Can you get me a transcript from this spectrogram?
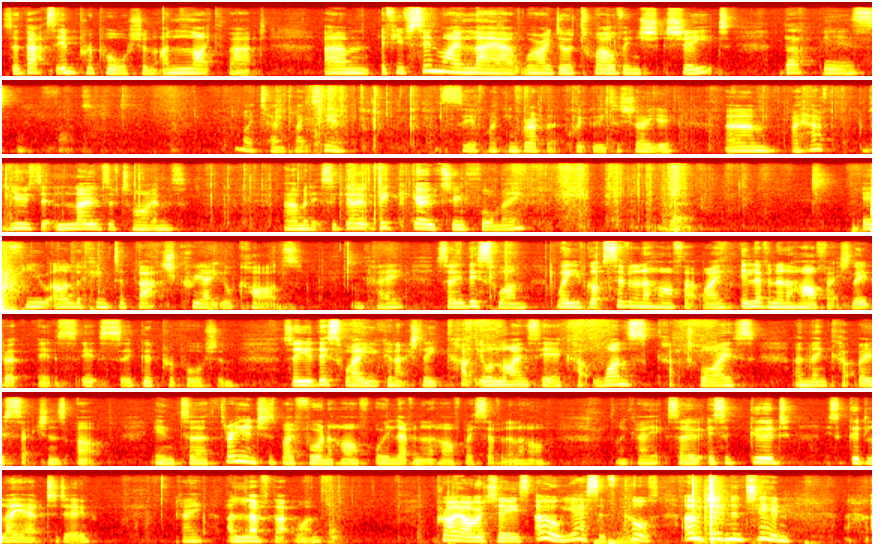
So that's in proportion. I like that. Um, if you've seen my layout where I do a 12 inch sheet, that is, my templates here. Let's see if I can grab that quickly to show you. Um, I have used it loads of times um, and it's a go big go-to for me. But if you are looking to batch create your cards, okay, so this one where you've got seven and a half that way, 11 and a half actually, but it's, it's a good proportion. So you, this way you can actually cut your lines here, cut once, cut twice, and then cut those sections up into three inches by four and a half or 11 and a half by seven and a half. Okay, so it's a good, it's a good layout to do. Okay, I love that one. Priorities. Oh, yes, of course. Oh, gin and tin.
